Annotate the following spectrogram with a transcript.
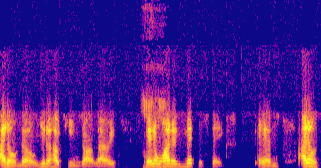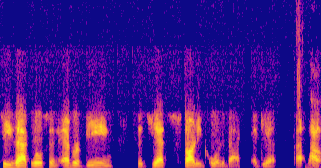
I don't know. You know how teams are, Larry. They mm-hmm. don't want to admit mistakes. And I don't see Zach Wilson ever being the Jets starting quarterback again. Wow.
